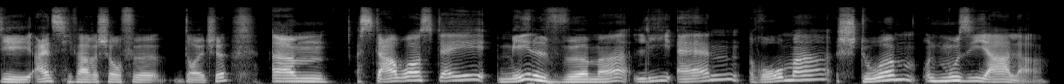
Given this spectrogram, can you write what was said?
die einzig wahre Show für Deutsche, ähm, Star Wars Day, Mehlwürmer, Liane, Roma, Sturm und Musiala.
